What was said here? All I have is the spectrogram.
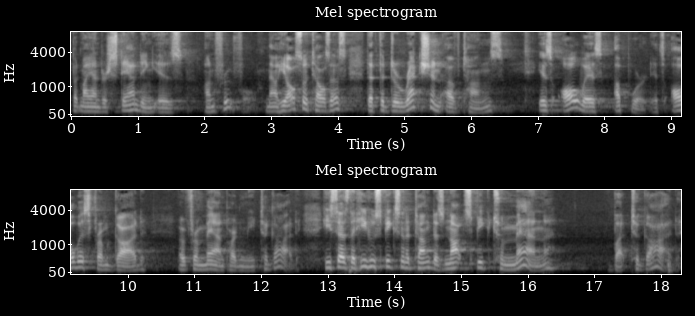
but my understanding is unfruitful. Now, he also tells us that the direction of tongues is always upward, it's always from God, Uh, from man, pardon me, to God. He says that he who speaks in a tongue does not speak to men, but to God.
